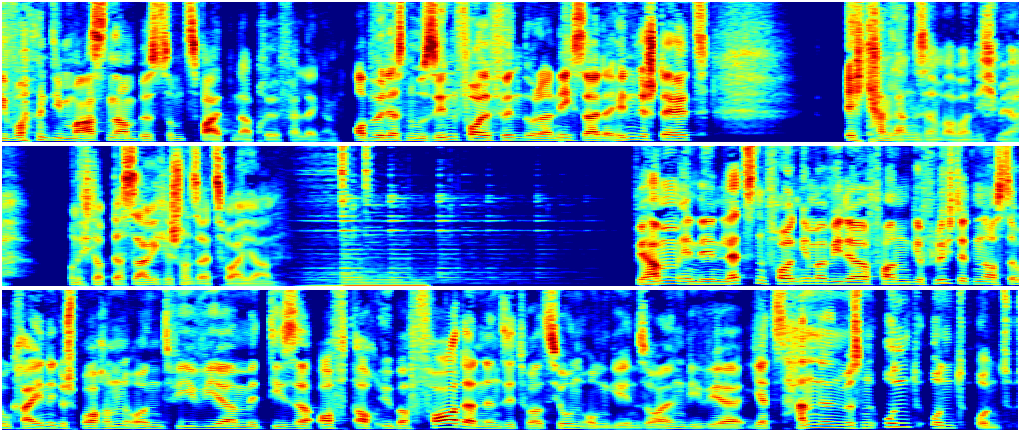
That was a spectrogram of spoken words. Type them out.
Die wollen die Maßnahmen bis zum 2. April verlängern. Ob wir das nur sinnvoll finden oder nicht, sei dahingestellt. Ich kann langsam aber nicht mehr. Und ich glaube, das sage ich hier schon seit zwei Jahren. Wir haben in den letzten Folgen immer wieder von Geflüchteten aus der Ukraine gesprochen und wie wir mit dieser oft auch überfordernden Situation umgehen sollen, wie wir jetzt handeln müssen und, und, und.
